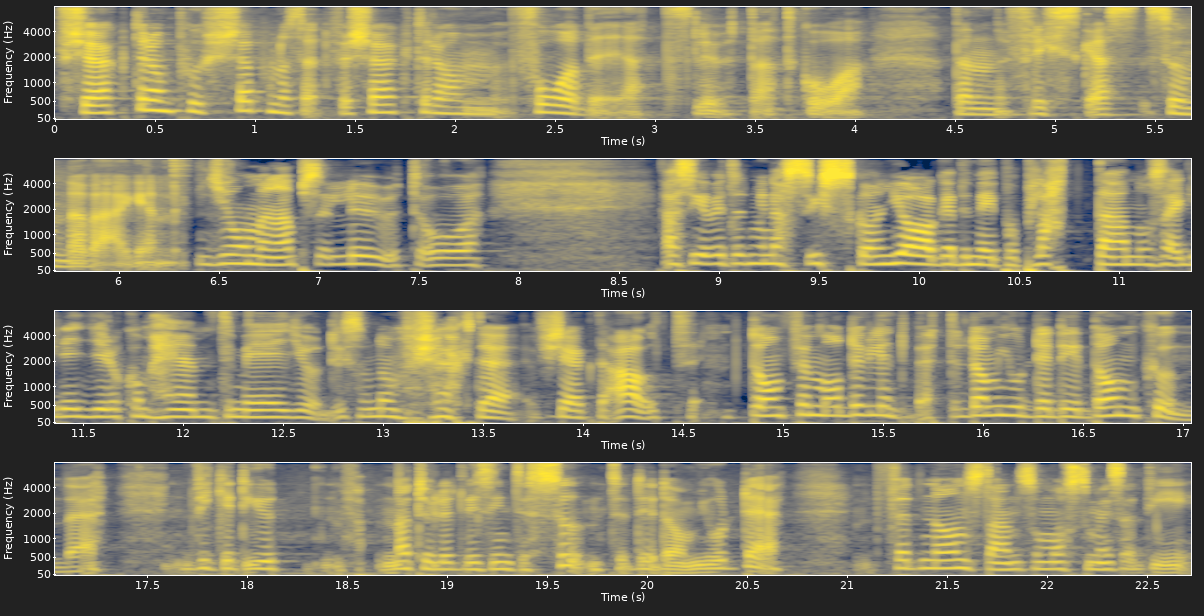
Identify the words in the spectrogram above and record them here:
försökte de pusha på något sätt? Försökte de få dig att sluta att gå den friska, sunda vägen? Jo men absolut. Och Alltså jag vet att mina syskon jagade mig på plattan och så grejer och kom hem till mig och liksom de försökte, försökte allt. De förmådde väl inte bättre, de gjorde det de kunde. Vilket är ju naturligtvis inte sunt, det de gjorde. För att någonstans så måste man ju säga att det,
